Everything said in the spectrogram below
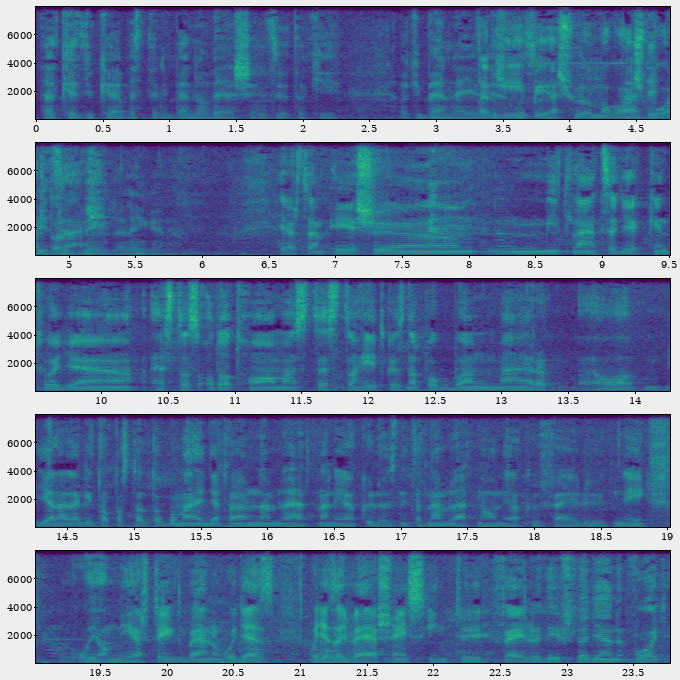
Tehát kezdjük elveszteni benne a versenyzőt, aki, aki benne él. Tehát GPS-ül maga a sportolás. minden, igen. Értem. És mit látsz egyébként, hogy ezt az adathalmazt, ezt a hétköznapokban már a jelenlegi tapasztalatokban már egyáltalán nem lehetne nélkülözni, tehát nem lehetne nélkül fejlődni olyan mértékben, hogy ez, hogy ez egy versenyszintű fejlődés legyen, vagy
